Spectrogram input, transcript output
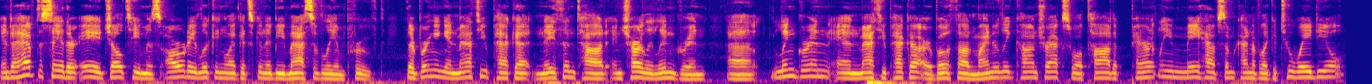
And I have to say, their AHL team is already looking like it's going to be massively improved. They're bringing in Matthew Peca, Nathan Todd, and Charlie Lindgren. Uh, Lindgren and Matthew Peca are both on minor league contracts, while Todd apparently may have some kind of like a two way deal.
